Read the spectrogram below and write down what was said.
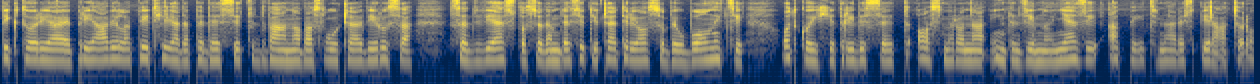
Viktorija je prijavila 5052 nova slučaja virusa sa 274 osobe u bolnici, od kojih je 38 na intenzivnoj njezi, a 5 na respiratoru.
